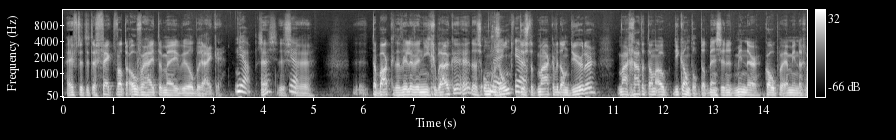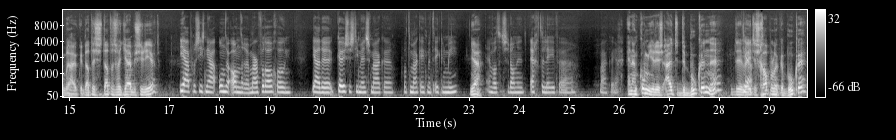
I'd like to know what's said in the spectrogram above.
Heeft het het effect wat de overheid ermee wil bereiken? Ja, Hè? precies. Dus ja. eh, eh, tabak, dat willen we niet gebruiken. Hè? Dat is ongezond. Nee, ja. Dus dat maken we dan duurder. Maar gaat het dan ook die kant op? Dat mensen het minder kopen en minder gebruiken? Dat is, dat is wat jij bestudeert? ja, precies. Nou, ja, onder andere. Maar vooral gewoon ja, de keuzes die mensen maken, wat te maken heeft met economie. Ja. En wat ze dan in het echte leven maken. Ja. En dan kom je dus uit de boeken, hè? de wetenschappelijke boeken.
